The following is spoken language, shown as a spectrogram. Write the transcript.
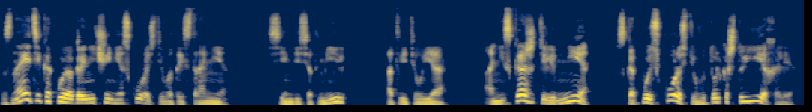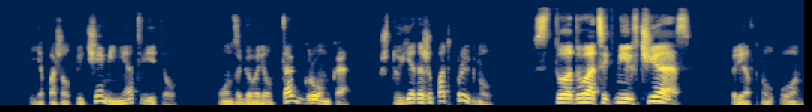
Знаете, какое ограничение скорости в этой стране? Семьдесят миль, — ответил я. А не скажете ли мне, с какой скоростью вы только что ехали? Я пожал плечами и не ответил. Он заговорил так громко, что я даже подпрыгнул. «Сто двадцать миль в час!» — рявкнул он.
